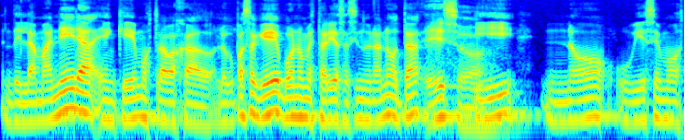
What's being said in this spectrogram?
De la manera en que hemos trabajado. Lo que pasa que vos no me estarías haciendo una nota. Eso. Y no hubiésemos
